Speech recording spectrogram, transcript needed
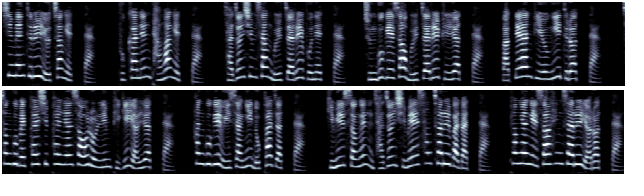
시멘트를 요청했다. 북한은 당황했다. 자존심 상 물자를 보냈다. 중국에서 물자를 빌렸다. 막대한 비용이 들었다. 1988년 서울올림픽이 열렸다. 한국의 위상이 높아졌다. 김일성은 자존심에 상처를 받았다. 평양에서 행사를 열었다.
